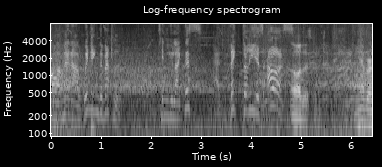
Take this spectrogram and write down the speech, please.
Our men are winning the battle. Continue like this, and victory is ours. oh, this can take forever.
